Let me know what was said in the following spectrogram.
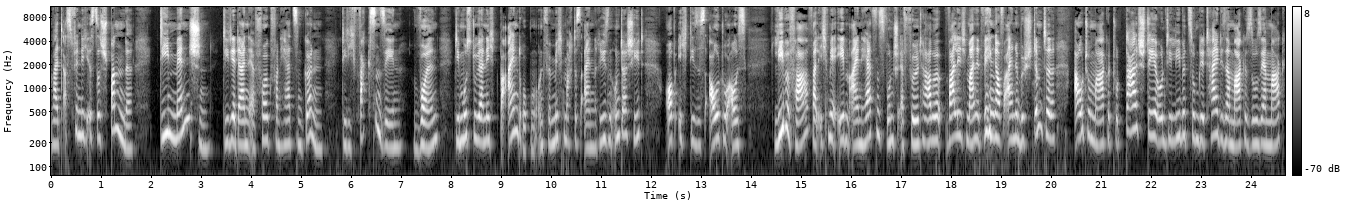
Weil das finde ich ist das Spannende. Die Menschen, die dir deinen Erfolg von Herzen gönnen, die dich wachsen sehen wollen, die musst du ja nicht beeindrucken. Und für mich macht es einen riesen Unterschied, ob ich dieses Auto aus Liebe fahre, weil ich mir eben einen Herzenswunsch erfüllt habe, weil ich meinetwegen auf eine bestimmte Automarke total stehe und die Liebe zum Detail dieser Marke so sehr mag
